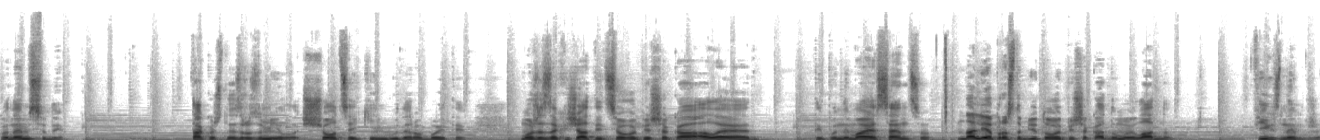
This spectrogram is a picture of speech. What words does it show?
конем сюди. Також не зрозуміло, що цей кінь буде робити. Може захищати цього пішака, але, типу, немає сенсу. Далі я просто б'ю того пішака, думаю, ладно, фіг з ним вже.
